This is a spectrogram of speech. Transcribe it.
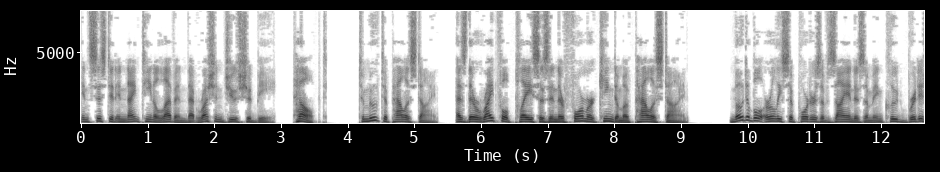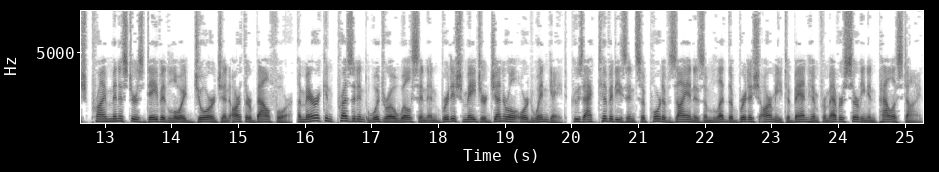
insisted in 1911 that Russian Jews should be «helped» to move to Palestine, «as their rightful place is in their former kingdom of Palestine». Notable early supporters of Zionism include British Prime Ministers David Lloyd George and Arthur Balfour, American President Woodrow Wilson and British Major General Orde Wingate, whose activities in support of Zionism led the British Army to ban him from ever serving in Palestine.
